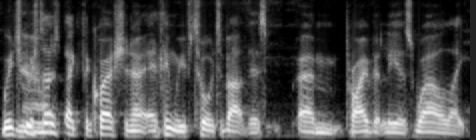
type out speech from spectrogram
which no. which does beg the question. I, think we've talked about this um, privately as well. Like,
